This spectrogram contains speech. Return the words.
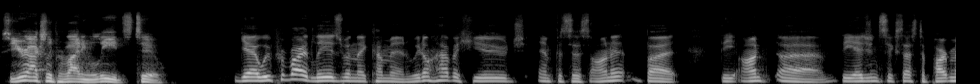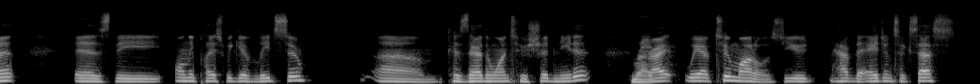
So you're actually providing leads too. Yeah, we provide leads when they come in. We don't have a huge emphasis on it, but the on uh, the agent success department is the only place we give leads to um because they're the ones who should need it right. right? We have two models. You have the agent success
